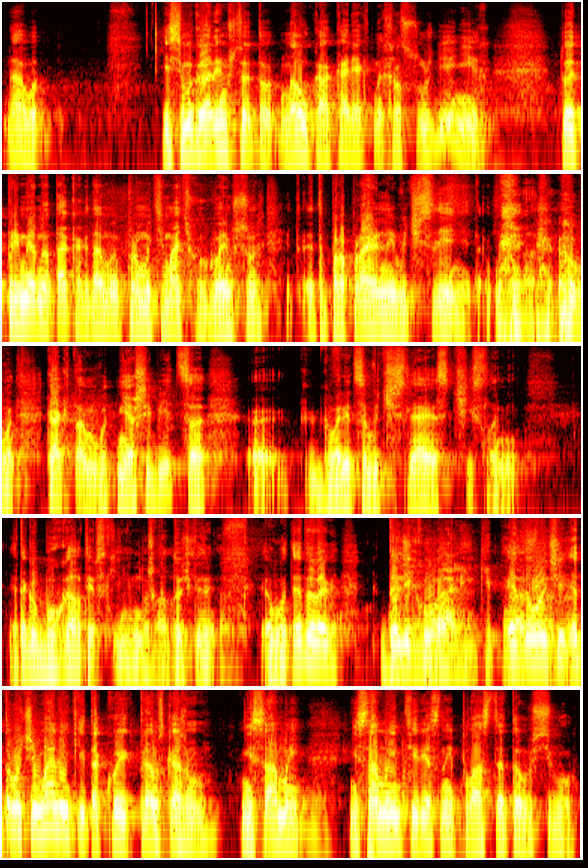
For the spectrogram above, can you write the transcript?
Да, вот если мы говорим, что это наука о корректных рассуждениях, то это примерно так, когда мы про математику говорим, что это, это про правильные вычисления. Там. вот. Как там вот не ошибиться, э, как говорится, вычисляя с числами. Это такой бухгалтерский немножко точка зрения. да. Вот. Это так далеко. маленький пласт это, очень, это очень маленький такой, прям скажем, не самый, не самый интересный пласт этого всего.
